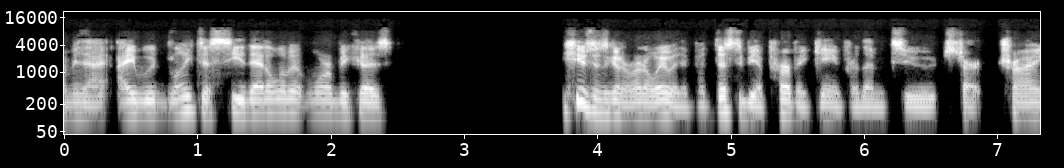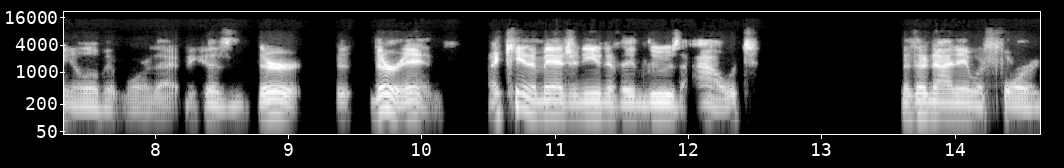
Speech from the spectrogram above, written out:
I mean, I, I would like to see that a little bit more because Houston's going to run away with it, but this would be a perfect game for them to start trying a little bit more of that because they're they're in. I can't imagine even if they lose out that they're not in with four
